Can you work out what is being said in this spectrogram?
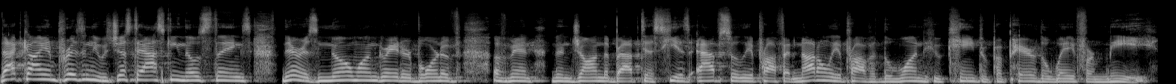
That guy in prison who was just asking those things, there is no one greater born of, of man than John the Baptist. He is absolutely a prophet, not only a prophet, the one who came to prepare the way for me.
